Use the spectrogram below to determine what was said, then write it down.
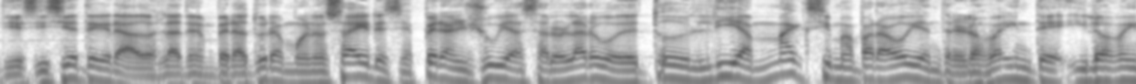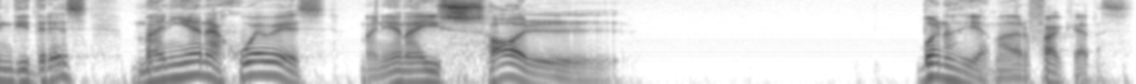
17 grados. La temperatura en Buenos Aires. Esperan lluvias a lo largo de todo el día. Máxima para hoy entre los 20 y los 23. Mañana jueves, mañana hay sol. Buenos días, motherfuckers.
